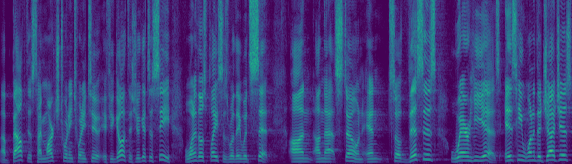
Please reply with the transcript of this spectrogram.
about this time, March 2022, if you go at this, you'll get to see one of those places where they would sit on, on that stone. And so this is where he is. Is he one of the judges?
